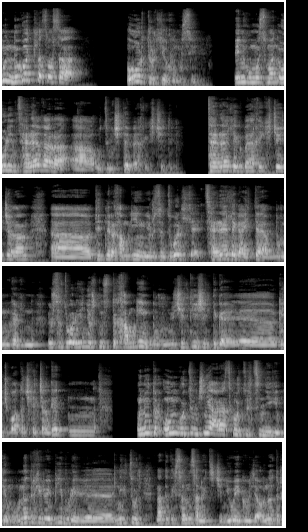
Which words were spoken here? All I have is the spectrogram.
Мөн нөгөө талаас бас өөр төрлийн хүмүүс юм. Энэ хүмүүс маань өөрийн царайгаар үзэмжтэй байхыг хичээдэг царайлаг байхыг хичээж байгаа тэд нэр хамгийн ерөөсө зүгээр л царайлаг аятай бүр үнэхээр ерөөсө зүгээр энэ ертөнцийн хамгийн бүр шилдгийн шилдэг э, гэж бодож эхэлж байгаа. Тэгээд өнөөдөр өнгө үзэмжний араас хөөцөлдсөн нийгэм тийм үү. Өнөөдөр хэрвээ би бүр э, нэг зүйл надад их сонир байна. Юу вэ гэвэл өнөөдөр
